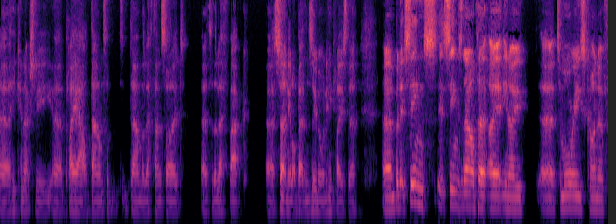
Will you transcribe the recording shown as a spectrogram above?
uh, he can actually uh, play out down to down the left hand side uh, to the left back. Uh, certainly a lot better than Zouma when he plays there. Um, but it seems it seems now that uh, you know uh, Tomori's kind of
